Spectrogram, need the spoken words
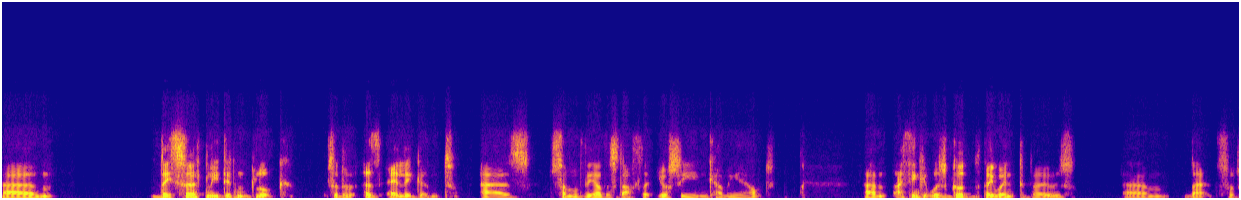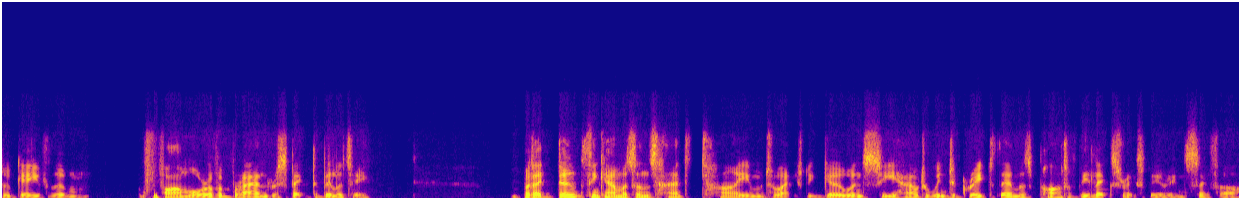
Um, they certainly didn't look sort of as elegant as some of the other stuff that you're seeing coming out. Um, I think it was good that they went to Bose. Um, that sort of gave them far more of a brand respectability. But I don't think Amazon's had time to actually go and see how to integrate them as part of the Alexa experience so far.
